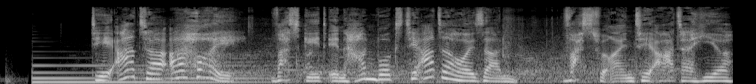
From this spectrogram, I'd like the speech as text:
Theater Ahoy! Was geht in Hamburgs Theaterhäusern? Was für ein Theater hier!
